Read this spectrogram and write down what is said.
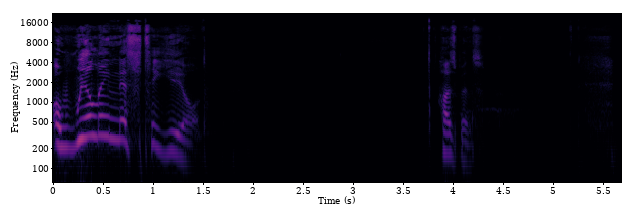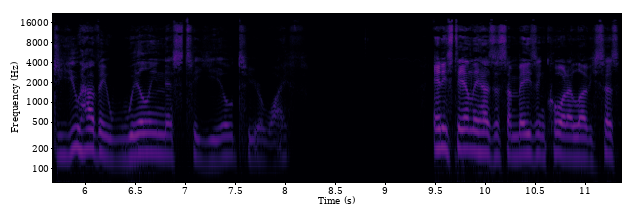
a willingness to yield. Husbands, do you have a willingness to yield to your wife? Andy Stanley has this amazing quote I love. He says,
